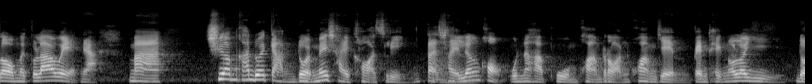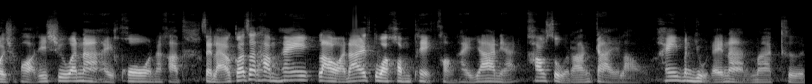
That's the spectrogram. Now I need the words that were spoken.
Low Molecular Weight เนี่ยมา เชื่อมกันด้วยกันโดยไม่ใช้ cross link แต่ใช้เรื่องของอุณหภูมิความร้อนความเย็น เป็นเทคโนโลยี โดยเฉพาะที่ชื่อว่านาไฮโคนะครับเสร็จแล้วก็จะทำให้เราอะได้ตัวคอมเพล็กซ์ของไฮยาเนี่ยเข้าสู่ร่างกายเรา ให้มันอยู่ได้นานมากขึ้น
